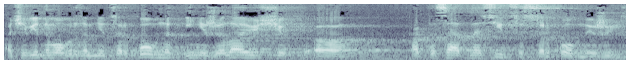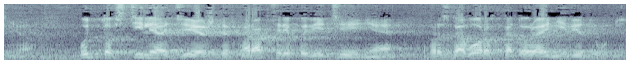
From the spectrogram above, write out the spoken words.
очевидным образом не церковных и не желающих как-то соотноситься с церковной жизнью, будь то в стиле одежды, в характере поведения, в разговорах, которые они ведут.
